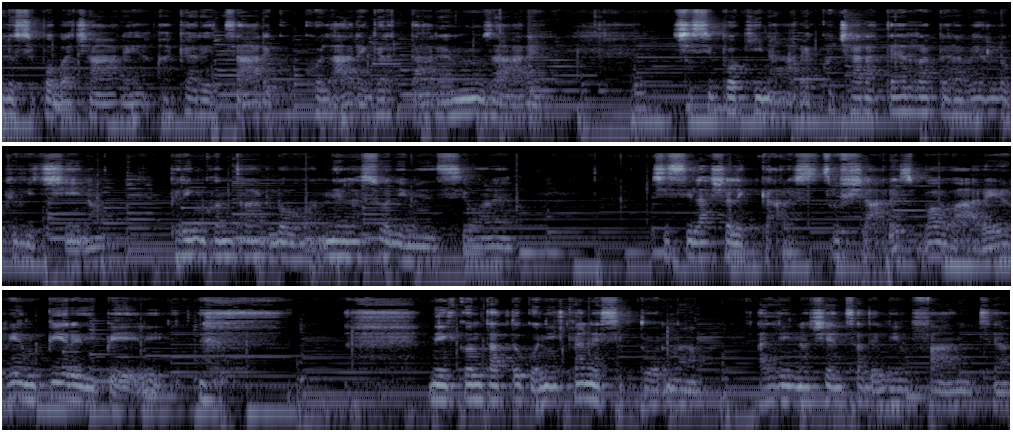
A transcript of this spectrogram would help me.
lo si può baciare, accarezzare, coccolare, grattare, annusare. Ci si può chinare, accucciare a terra per averlo più vicino, per incontrarlo nella sua dimensione. Ci si lascia leccare, strusciare, sbavare, riempire di peli. Nel contatto con il cane si torna all'innocenza dell'infanzia,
